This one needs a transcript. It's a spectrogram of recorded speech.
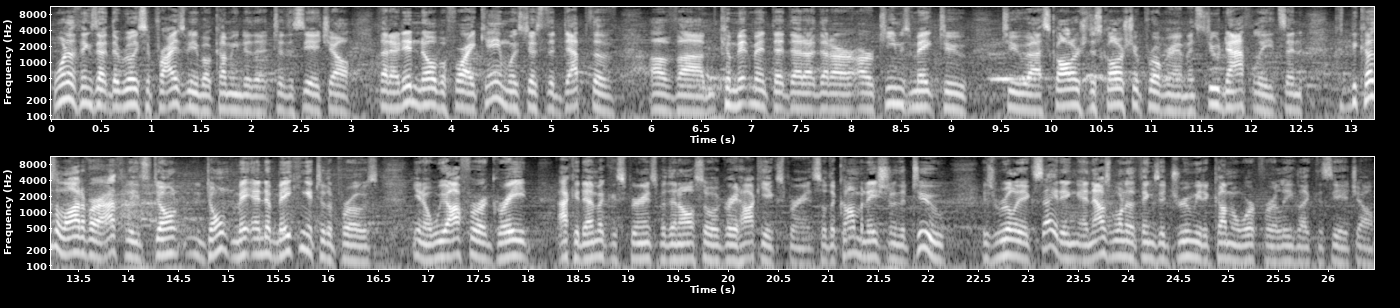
one of the things that, that really surprised me about coming to the to the CHL that I didn't know before I came was just the depth of of um, commitment that that, uh, that our, our teams make to to uh, scholarship the scholarship program and student athletes. And because a lot of our athletes don't don't ma- end up making it to the pros you know we offer a great academic experience but then also a great hockey experience. So the combination of the two is really exciting. And that was one of the things that drew me to come and work for a league like the CHL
